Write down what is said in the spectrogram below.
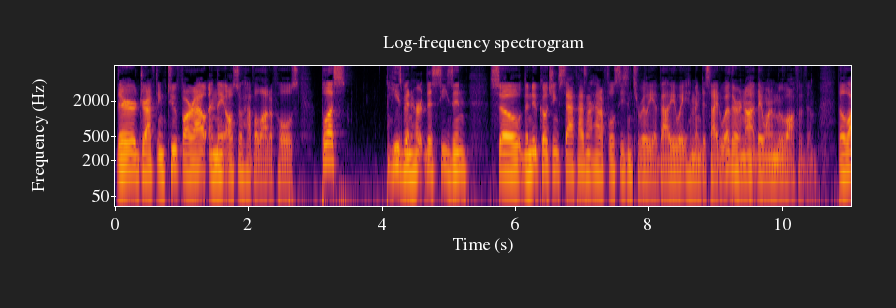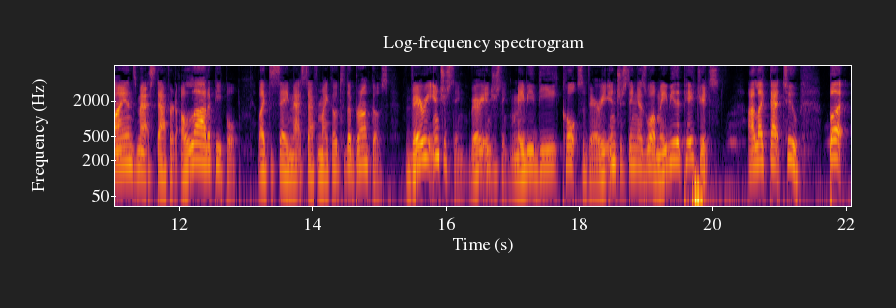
They're drafting too far out, and they also have a lot of holes. Plus, he's been hurt this season. So the new coaching staff hasn't had a full season to really evaluate him and decide whether or not they want to move off of him. The Lions, Matt Stafford. A lot of people like to say Matt Stafford might go to the Broncos. Very interesting. Very interesting. Maybe the Colts. Very interesting as well. Maybe the Patriots. I like that too. But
